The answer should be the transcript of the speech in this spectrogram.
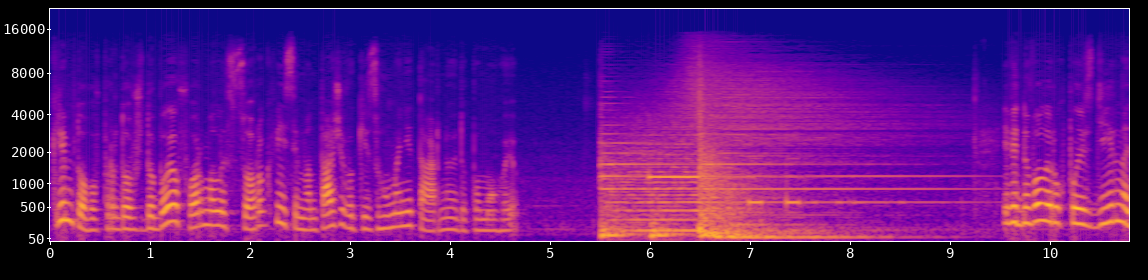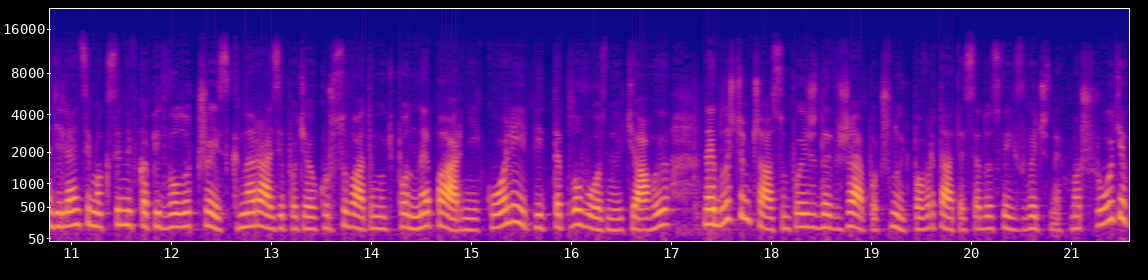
Крім того, впродовж доби оформили 48 вантажівок із гуманітарною допомогою. І відновили рух поїздів на ділянці Максимівка під Волочиськ. Наразі потяги курсуватимуть по непарній колії під тепловозною тягою. Найближчим часом поїзди вже почнуть повертатися до своїх звичних маршрутів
